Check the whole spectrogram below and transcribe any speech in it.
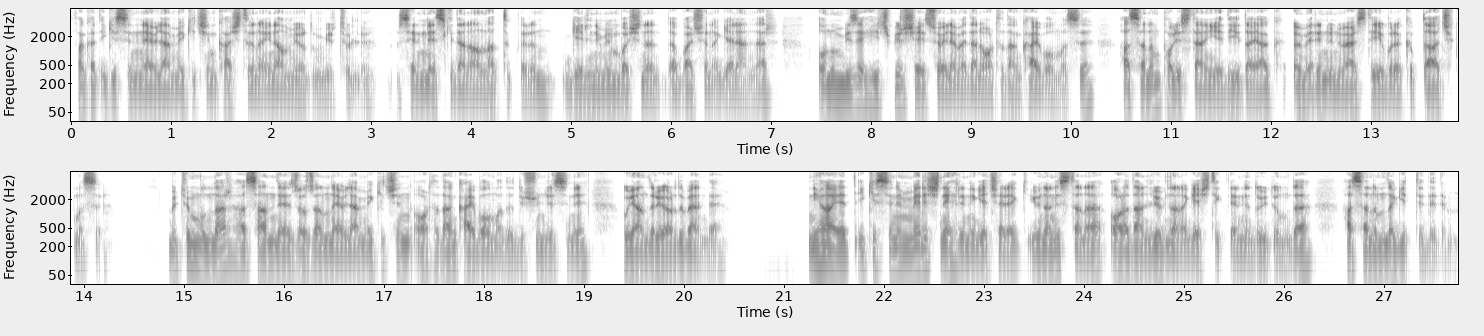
Fakat ikisinin evlenmek için kaçtığına inanmıyordum bir türlü. Senin eskiden anlattıkların, gelinimin başına da başına gelenler, onun bize hiçbir şey söylemeden ortadan kaybolması, Hasan'ın polisten yediği dayak, Ömer'in üniversiteyi bırakıp dağa çıkması. Bütün bunlar Hasan'la Zozan'ın evlenmek için ortadan kaybolmadığı düşüncesini uyandırıyordu bende. Nihayet ikisinin Meriç Nehri'ni geçerek Yunanistan'a, oradan Lübnan'a geçtiklerini duyduğumda Hasan'ım da gitti dedim.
